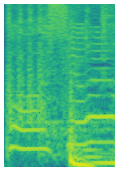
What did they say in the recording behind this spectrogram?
push you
